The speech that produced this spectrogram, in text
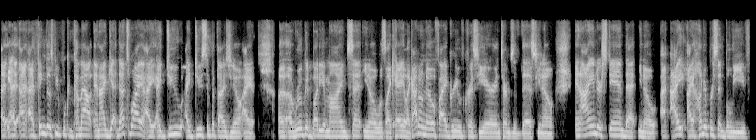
I, yeah. I, I, think those people can come out, and I get that's why I, I do I do sympathize. You know, I a, a, real good buddy of mine sent you know was like, hey, like I don't know if I agree with Chris here in terms of this, you know, and I understand that you know I I hundred percent believe.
